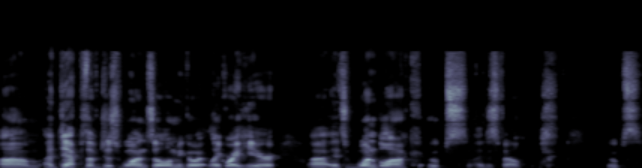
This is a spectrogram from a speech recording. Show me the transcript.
um, a depth of just one, so let me go, at like right here, uh, it's one block. Oops, I just fell. Oops.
